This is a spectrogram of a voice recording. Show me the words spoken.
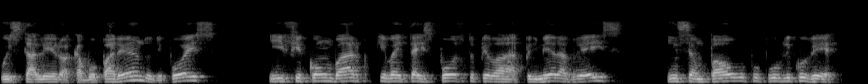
o estaleiro acabou parando depois e ficou um barco que vai estar exposto pela primeira vez em São Paulo para o público ver.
